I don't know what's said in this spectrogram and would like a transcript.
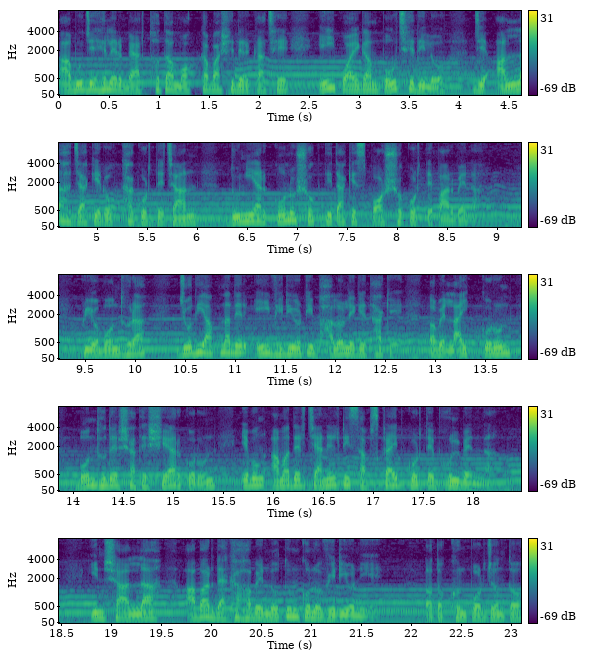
আবু জেহেলের ব্যর্থতা মক্কাবাসীদের কাছে এই পয়গাম পৌঁছে দিল যে আল্লাহ যাকে রক্ষা করতে চান, দুনিয়ার কোনো শক্তি তাকে স্পর্শ করতে পারবে না। প্রিয় বন্ধুরা, যদি আপনাদের এই ভিডিওটি ভালো লেগে থাকে, তবে লাইক করুন, বন্ধুদের সাথে শেয়ার করুন এবং আমাদের চ্যানেলটি সাবস্ক্রাইব করতে ভুলবেন না। ইনশাআল্লাহ আবার দেখা হবে নতুন কোনো ভিডিও নিয়ে। ততক্ষণ পর্যন্ত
